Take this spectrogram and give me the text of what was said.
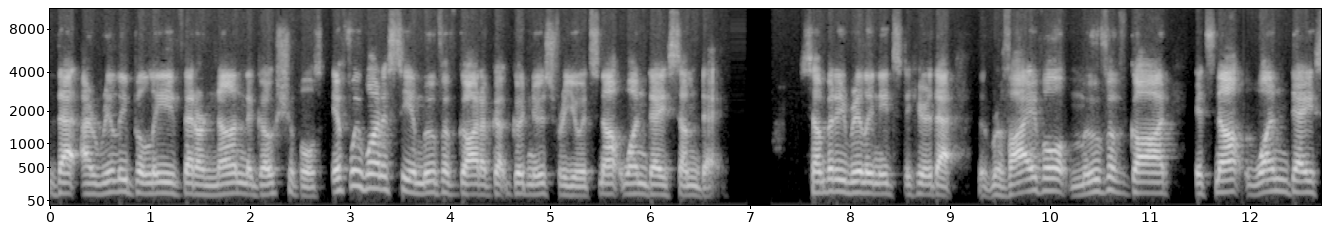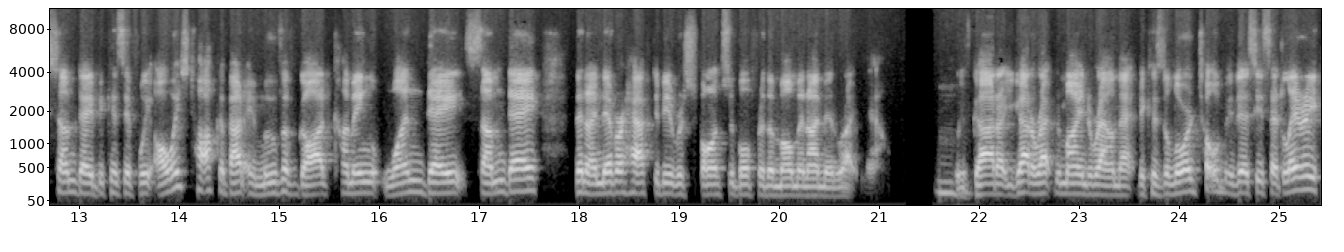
that I really believe that are non-negotiables. If we want to see a move of God, I've got good news for you. It's not one day, someday. Somebody really needs to hear that. The revival, move of God, it's not one day, someday, because if we always talk about a move of God coming one day, someday, then I never have to be responsible for the moment I'm in right now. Mm-hmm. We've got to, you got to wrap your mind around that because the Lord told me this. He said, Larry,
